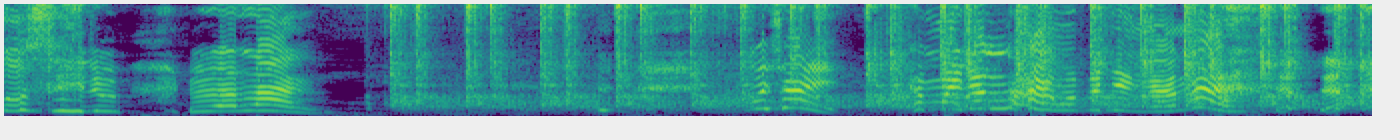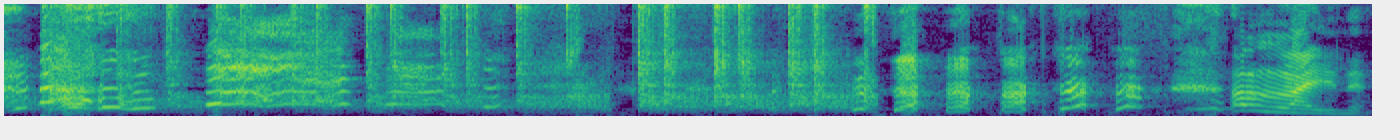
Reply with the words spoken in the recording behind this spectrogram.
ตัวสีดูดูด้านล่างไม่ใช่ทำไมด้านล่างมันเป็นอย่างนั้นน่ะอะไรเนี่ย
